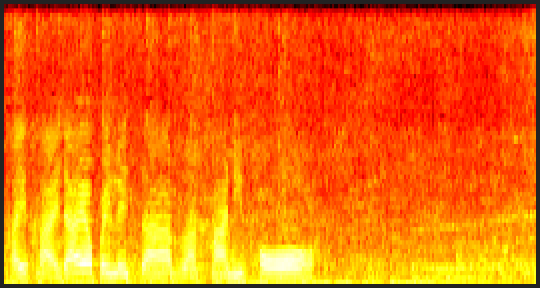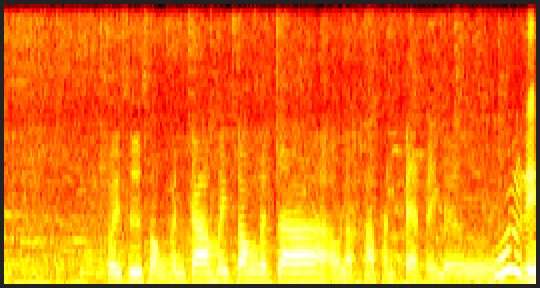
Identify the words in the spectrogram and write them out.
ใครขายได้เอาไปเลยจ้า ราคานี้พอ ยซื้อ2,009ไม่ต้องแล้วจ้า เอาราคา1,800ไปเลยอุ้ยดูดิ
